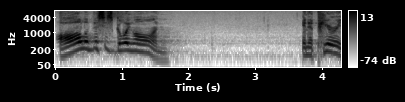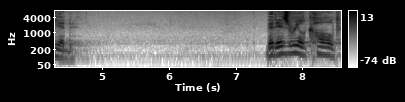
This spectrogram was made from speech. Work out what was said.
All of this is going on in a period that Israel called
